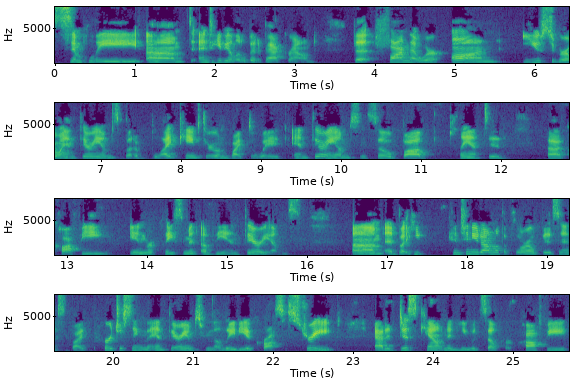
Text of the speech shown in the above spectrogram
simply, um, and to give you a little bit of background, the farm that we're on used to grow anthuriums, but a blight came through and wiped away anthuriums, and so Bob planted uh, coffee in replacement of the anthuriums. Um, and, but he continued on with the floral business by purchasing the anthuriums from the lady across the street at a discount, and he would sell her coffee.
